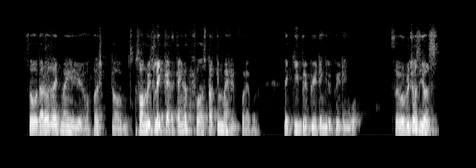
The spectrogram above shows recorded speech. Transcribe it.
So that was like my uh, first um, song, which like kind of uh, stuck in my head forever. Like keep repeating, repeating. So which was yours?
